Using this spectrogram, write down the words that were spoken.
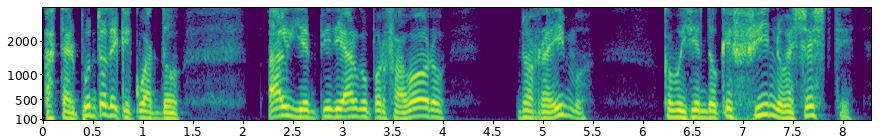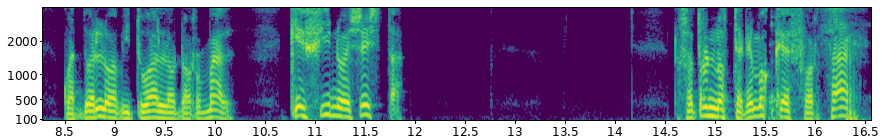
Hasta el punto de que cuando alguien pide algo por favor, nos reímos, como diciendo, qué fino es este, cuando es lo habitual, lo normal qué fino es esta. Nosotros nos tenemos que esforzar,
